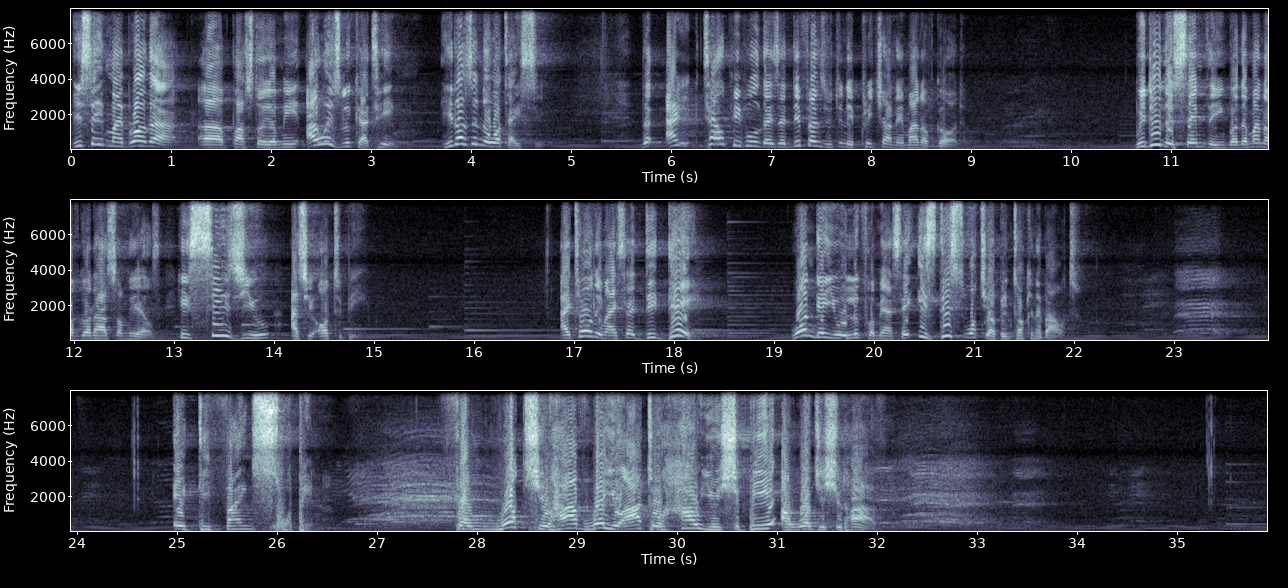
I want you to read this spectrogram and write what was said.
You see, my brother, uh, Pastor Yomi, I always look at him. He doesn't know what I see. The, I tell people there's a difference between a preacher and a man of God. We do the same thing, but the man of God has something else. He sees you as you ought to be. I told him, I said, the day, one day you will look for me and say, Is this what you have been talking about? A divine swapping from what you have, where you are, to how you should be and what you should have.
